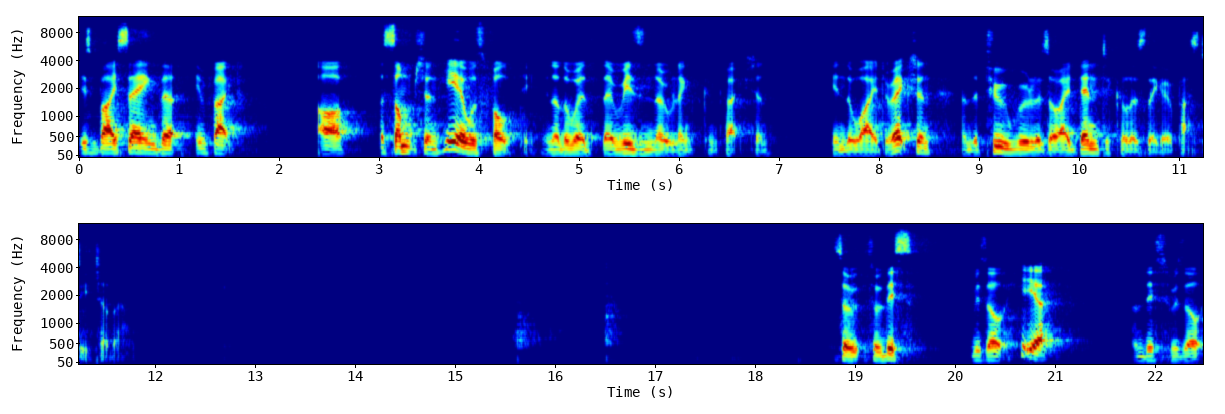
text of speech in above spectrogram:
is by saying that, in fact, our assumption here was faulty. In other words, there is no length contraction in the y direction, and the two rulers are identical as they go past each other. So, so this result here and this result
